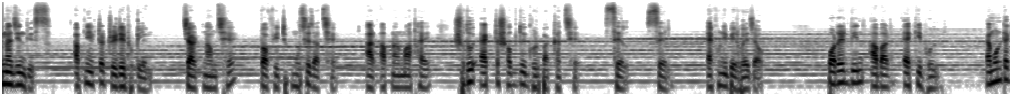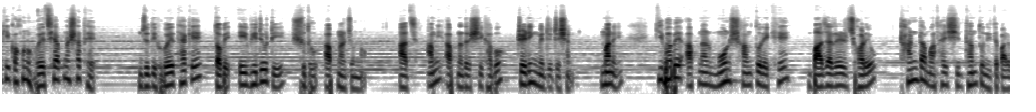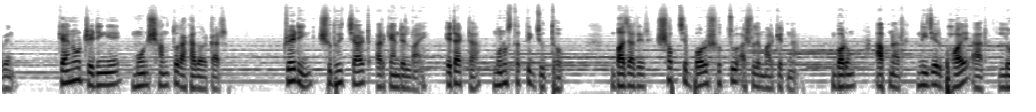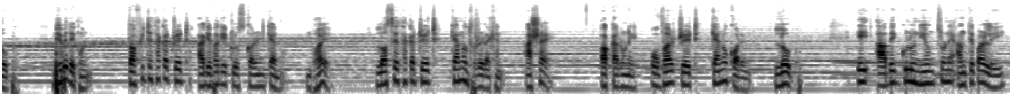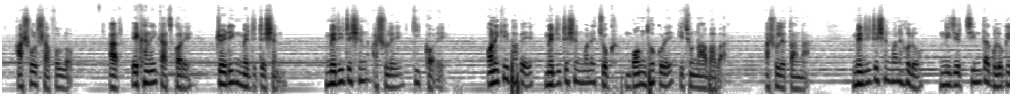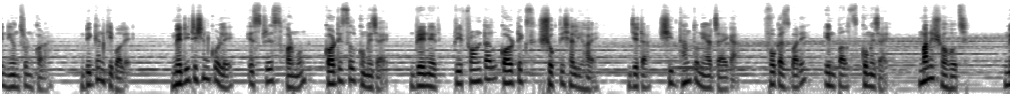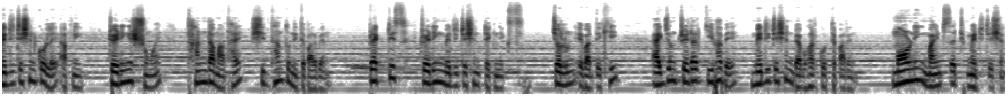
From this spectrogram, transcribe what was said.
Imagine this, আপনি একটা ট্রেডে ঢুকলেন চার্ট নামছে প্রফিট মুছে যাচ্ছে, আর আপনার মাথায় শুধু একটা শব্দই ঘুরপাক খাচ্ছে, সেল সেল, এখনই বের হয়ে যাও। পরের দিন আবার একই ভুল। এমনটা কি কখনো হয়েছে আপনার সাথে? যদি হয়ে থাকে, তবে এই ভিডিওটি শুধু আপনার জন্য। আজ আমি আপনাদের শেখাবো ট্রেডিং মেডিটেশন মানে কীভাবে আপনার মন শান্ত রেখে বাজারের ঝড়েও ঠান্ডা মাথায় সিদ্ধান্ত নিতে পারবেন। কেন ট্রেডিংয়ে মন শান্ত রাখা দরকার? ট্রেডিং শুধুই চার্ট আর ক্যান্ডেল নয়, এটা একটা মনস্তাত্ত্বিক যুদ্ধ। বাজারের সবচেয়ে বড় শত্রু আসলে মার্কেট না, বরং আপনার নিজের ভয় আর লোভ। ভেবে দেখুন প্রফিটে থাকা ট্রেড আগেভাগে ক্লোজ করেন কেন? ভয়ে? লসে থাকা ট্রেড কেন ধরে রাখেন? আশায়? অকারণে ওভার ট্রেড কেন করেন? লোভ? এই আবেগগুলো নিয়ন্ত্রণে আনতে পারলেই আসল সাফল্য। আর এখানেই কাজ করে ট্রেডিং মেডিটেশন। মেডিটেশন আসলে কি করে? অনেকেই ভাবে মেডিটেশন মানে চোখ বন্ধ করে কিছু না ভাবা। আসলে তা না। মেডিটেশন মানে হলো নিজের চিন্তাগুলোকে নিয়ন্ত্রণ করা। বিজ্ঞান কি বলে? মেডিটেশন করলে স্ট্রেস হরমোন কর্টিসল কমে যায়। ব্রেনের প্রিফ্রন্টাল কর্টেক্স শক্তিশালী হয়, যেটা সিদ্ধান্ত নেওয়ার জায়গা। ফোকাস বাড়ে ইম্পালস কমে যায়। মানে সহজ। মেডিটেশন করলে আপনি ট্রেডিংয়ের সময় ঠান্ডা মাথায় সিদ্ধান্ত নিতে পারবেন। প্র্যাকটিস ট্রেডিং মেডিটেশন টেকনিক্স চলুন এবার দেখি একজন ট্রেডার কীভাবে মেডিটেশন ব্যবহার করতে পারেন। মর্নিং মাইন্ডসেট মেডিটেশন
